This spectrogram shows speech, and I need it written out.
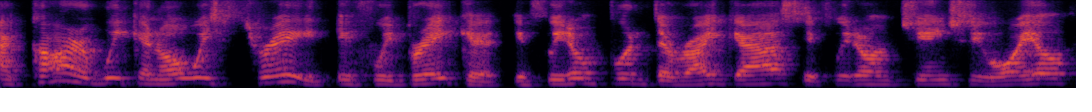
A car we can always trade if we break it, if we don't put the right gas, if we don't change the oil,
